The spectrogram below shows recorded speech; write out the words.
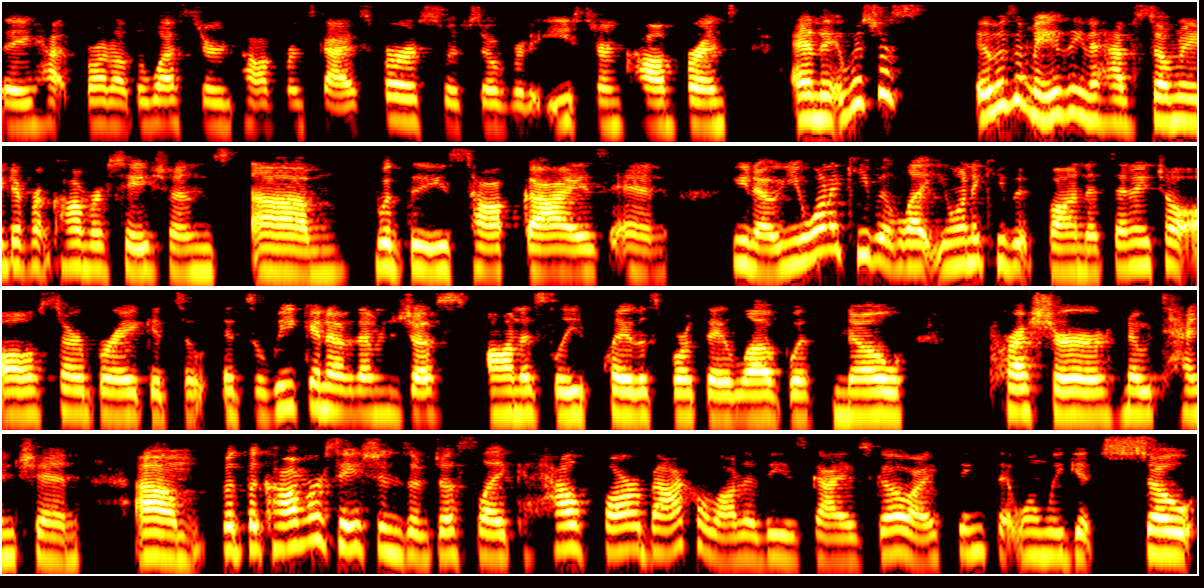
they had brought out the Western Conference guys first, switched over to Eastern Conference, and it was just it was amazing to have so many different conversations um, with these top guys and you know you want to keep it light you want to keep it fun it's nhl all-star break it's a it's a weekend of them to just honestly play the sport they love with no pressure no tension um, but the conversations of just like how far back a lot of these guys go i think that when we get so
